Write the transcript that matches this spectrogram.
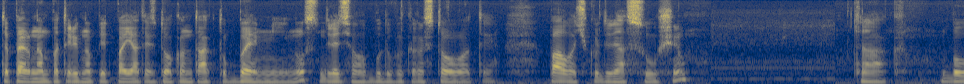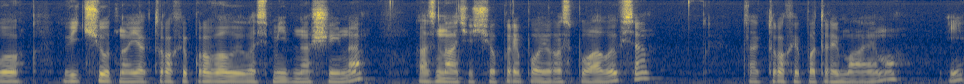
Тепер нам потрібно підпаятись до контакту B-. Для цього буду використовувати паличку для суші. Так, було відчутно, як трохи провалилась мідна шина, а значить, що припой розплавився. Так, трохи потримаємо і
